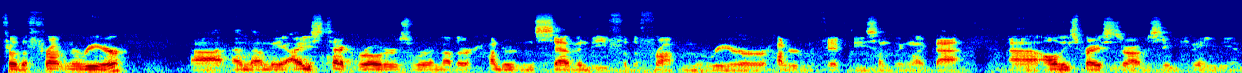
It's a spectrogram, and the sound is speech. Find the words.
for the front and rear, uh, and then the Ice Tech rotors were another 170 for the front and the rear, or 150, something like that. Uh, all these prices are obviously Canadian.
